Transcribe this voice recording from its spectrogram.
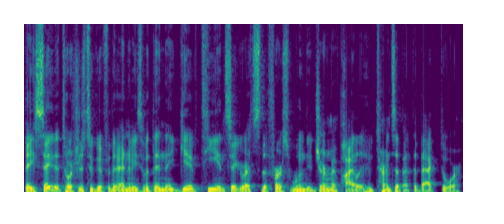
they say that torture is too good for their enemies, but then they give tea and cigarettes to the first wounded German pilot who turns up at the back door.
